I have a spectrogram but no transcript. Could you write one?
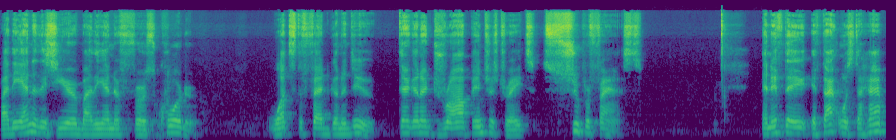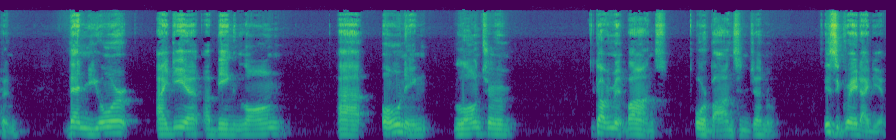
by the end of this year, by the end of first quarter, what's the Fed going to do? They're going to drop interest rates super fast. And if they if that was to happen, then your idea of being long, uh, owning long term government bonds or bonds in general is a great idea.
